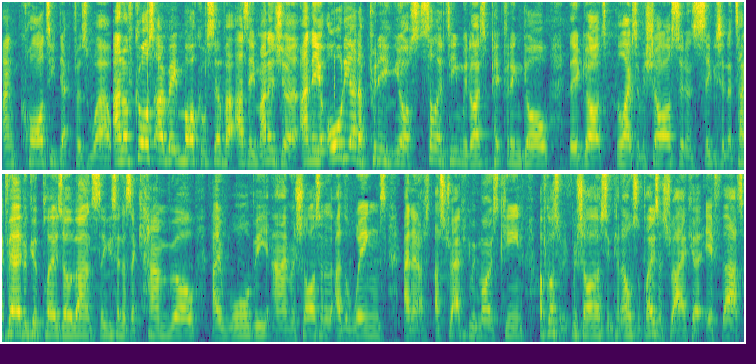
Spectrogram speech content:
and quality depth as well. And of course, I rate Marco Silva as a manager, and they already had a pretty, you know, solid team with the likes of Pickford in goal. They got the likes of Richarlison and Sigurdsson attack. Very good players all around. Sigurdsson as a cam role, Iwobi and Richarlison as the wings, and a, a striker could be Moise Kean. Of course, Richarlison can also play as a striker, if that.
